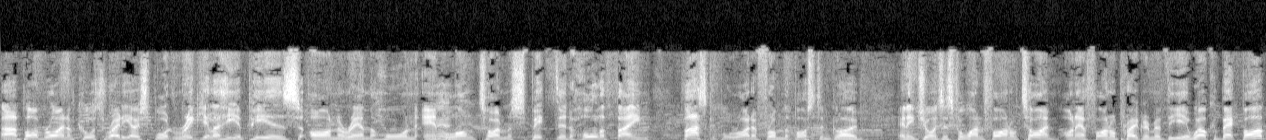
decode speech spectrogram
Uh, Bob Ryan, of course, Radio Sport regular. He appears on Around the Horn and Yeah. long-time respected Hall of Fame basketball writer from the Boston Globe. And he joins us for one final time on our final program of the year. Welcome back, Bob.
